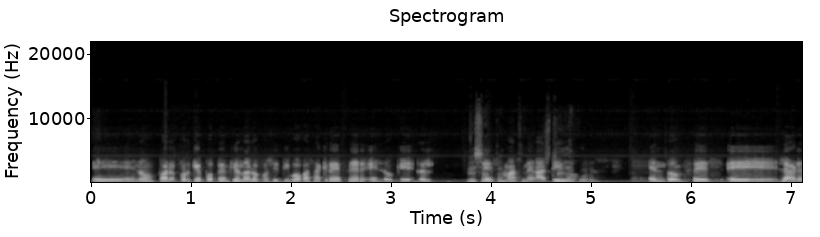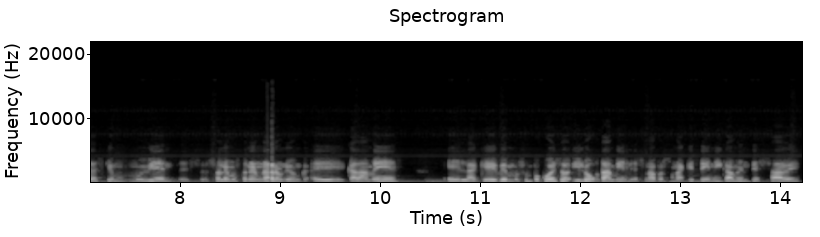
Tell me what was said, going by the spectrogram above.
Eh, ¿no? Para- porque potenciando lo positivo vas a crecer en lo que es más Estoy de negativo. acuerdo. Entonces, la verdad es que muy bien, solemos tener una reunión cada mes en la que vemos un poco eso y luego también es una persona que técnicamente sabe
